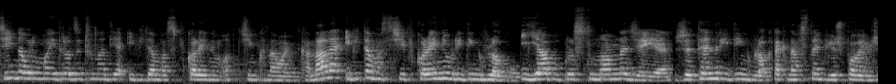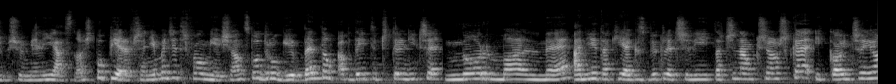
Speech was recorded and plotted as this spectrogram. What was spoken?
Dzień dobry moi drodzy, tu Nadia i witam was w kolejnym odcinku na moim kanale i witam was dzisiaj w kolejnym reading vlogu. I ja po prostu mam nadzieję, że ten reading vlog, tak na wstępie już powiem, żebyśmy mieli jasność, po pierwsze nie będzie trwał miesiąc, po drugie będą update'y czytelnicze normalne, a nie takie jak zwykle, czyli zaczynam książkę i kończę ją,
